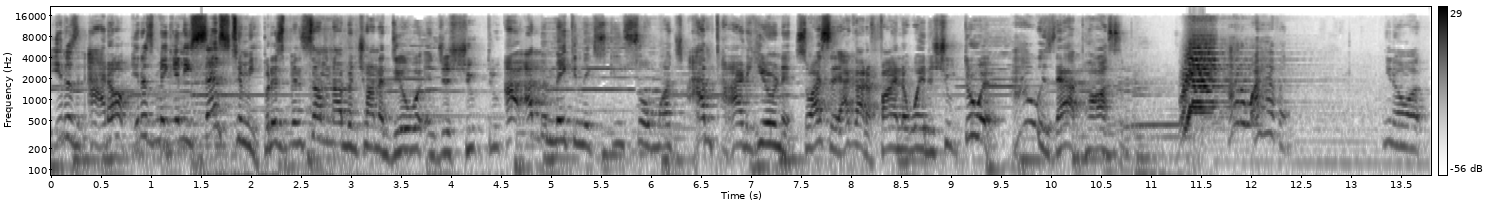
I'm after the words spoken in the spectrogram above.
it doesn't add up. It doesn't make any sense to me. But it's been something I've been trying to deal with and just shoot through. I, have been making the excuse so much. I'm tired of hearing it. So I say I gotta find a way to shoot through it. How is that possible? How do I have a, you know what?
